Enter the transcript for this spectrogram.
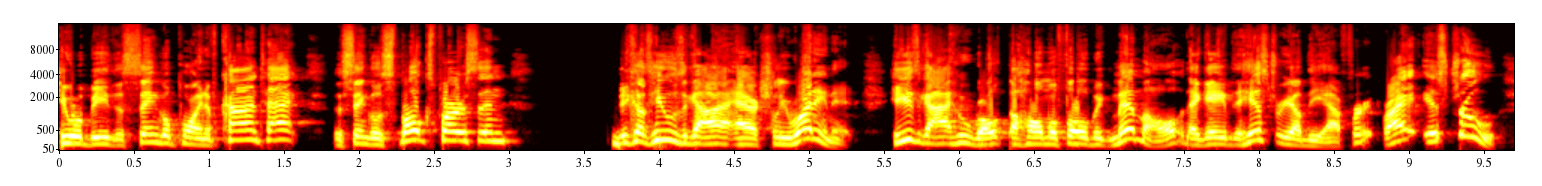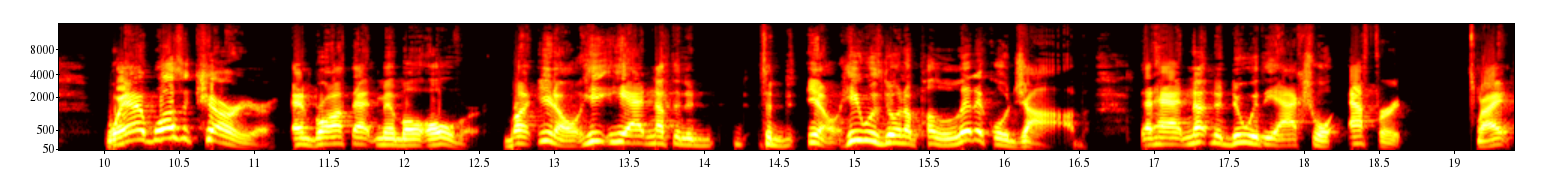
He will be the single point of contact, the single spokesperson, because he was the guy actually running it. He's the guy who wrote the homophobic memo that gave the history of the effort, right? It's true. Webb was a carrier and brought that memo over. But, you know, he, he had nothing to, to, you know, he was doing a political job that had nothing to do with the actual effort, right?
